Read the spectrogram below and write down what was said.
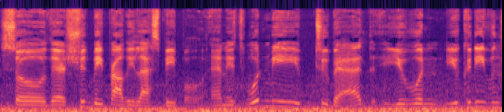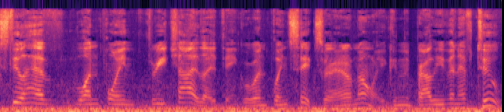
So there should be probably less people, and it wouldn't be too bad. You wouldn't. You could even still have 1.3 child, I think, or 1.6, or I don't know. You can probably even have two,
